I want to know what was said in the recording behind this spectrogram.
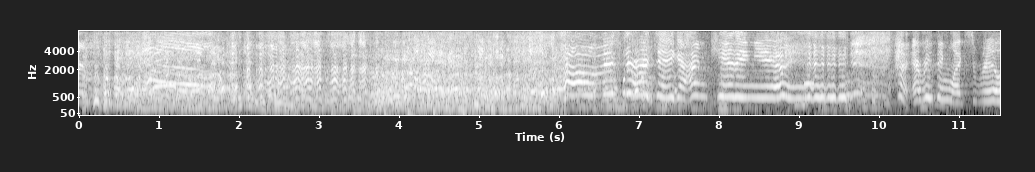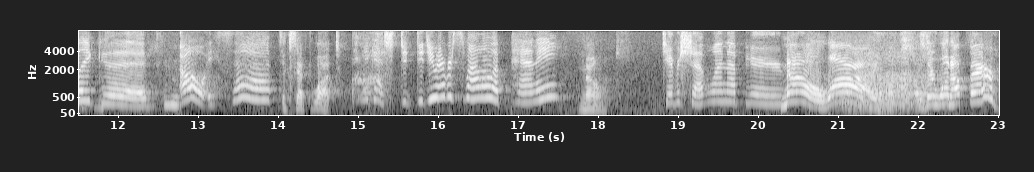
Oh, Mr. Ortega, I'm kidding you. Everything looks really good. Oh, except. Except what? Oh my gosh, did, did you ever swallow a penny? No. Did you ever shove one up your. No, why? Is there one up there?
